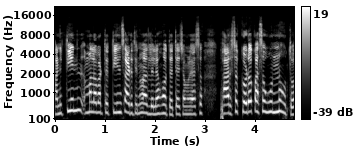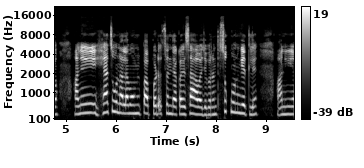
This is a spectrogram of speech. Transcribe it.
आणि तीन मला वाटतं तीन साडेतीन वाजलेल्या होत्या. त्याच्यामुळे असं फारसं कडक असं ऊन नव्हतं. आणि ह्याच उन्हाला मग मी पापड संध्याकाळी सहा वाजेपर्यंत सुकवून घेतले. आणि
